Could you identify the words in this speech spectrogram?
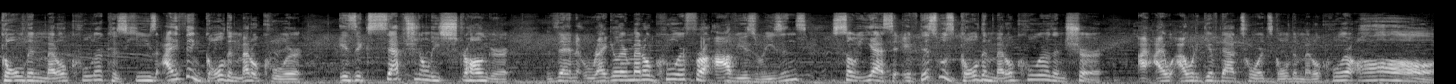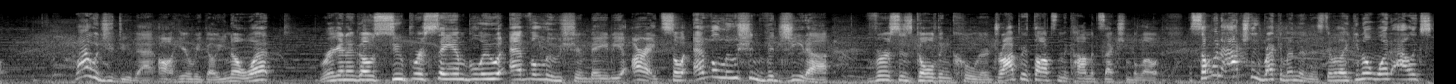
Golden Metal Cooler because he's, I think Golden Metal Cooler is exceptionally stronger than regular Metal Cooler for obvious reasons. So yes, if this was Golden Metal Cooler, then sure, I, I, I would give that towards Golden Metal Cooler. Oh, why would you do that? Oh, here we go. You know what? We're gonna go Super Saiyan Blue Evolution, baby. Alright, so Evolution Vegeta versus Golden Cooler. Drop your thoughts in the comment section below. Someone actually recommended this. They were like, you know what, Alex?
